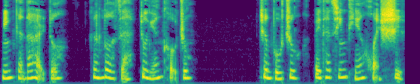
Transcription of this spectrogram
敏感的耳朵更落在杜元口中，镇不住被他轻甜缓释，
